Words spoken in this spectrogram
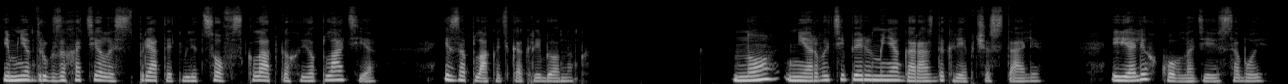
и мне вдруг захотелось спрятать лицо в складках ее платья и заплакать, как ребенок. Но нервы теперь у меня гораздо крепче стали, и я легко владею собой.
